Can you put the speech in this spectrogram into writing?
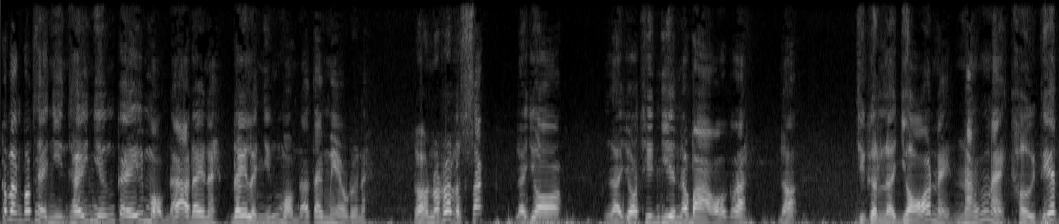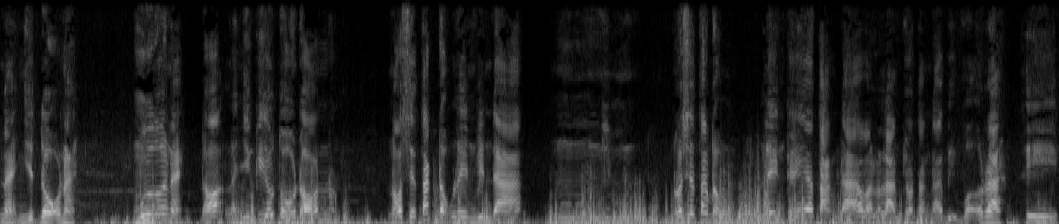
Các bạn có thể nhìn thấy những cái mỏm đá ở đây này. Đây là những mỏm đá tay mèo rồi này. Đó nó rất là sắc là do là do thiên nhiên nó bào đó các bạn. Đó chỉ cần là gió này nắng này thời tiết này nhiệt độ này mưa này đó là những cái yếu tố đó nó, nó sẽ tác động lên viên đá. Nó sẽ tác động lên cái tảng đá và nó làm cho tảng đá bị vỡ ra. Thì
